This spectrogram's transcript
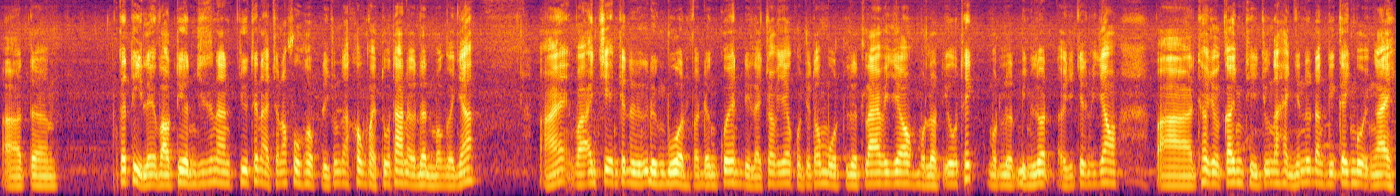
à, cái tỷ lệ vào tiền như thế nào như thế nào cho nó phù hợp để chúng ta không phải thua than ở đần mọi người nhé Đấy, và anh chị em cho đừng, đừng buồn và đừng quên để lại cho video của chúng ta một lượt like video, một lượt yêu thích, một lượt bình luận ở trên video và theo dõi kênh thì chúng ta hãy nhấn nút đăng ký kênh mỗi ngày.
